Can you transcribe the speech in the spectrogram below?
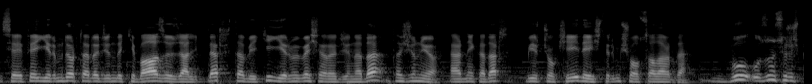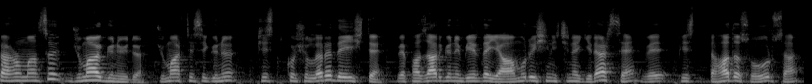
SF24 aracındaki bazı özellikler tabii ki 25 aracına da taşınıyor. Her ne kadar birçok şeyi değiştirmiş olsalar da. Bu uzun sürüş performansı cuma günüydü. Cumartesi günü pist koşulları değişti ve pazar günü bir de yağmur işin içine girerse ve pist daha da soğursa,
